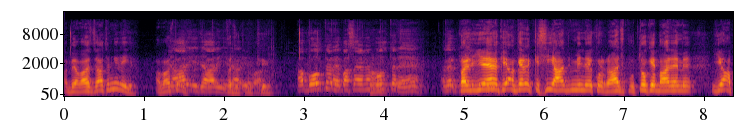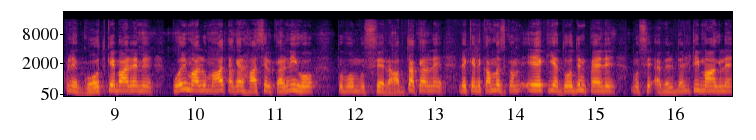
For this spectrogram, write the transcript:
अभी आवाज़ जा तो नहीं रही है? आवाज़ जा रही है जा रही है ठीक। अब बोलते रहे बस ऐसे बोलते रहे। पर यह है कि अगर किसी आदमी ने कोई राजपूतों के बारे में या अपने गोद के बारे में कोई मालूम अगर हासिल करनी हो तो वो मुझसे रबता कर लें। लेकिन कम अज़ कम एक या दो दिन पहले मुझसे अवेलेबलिटी मांग लें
